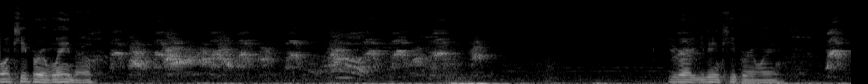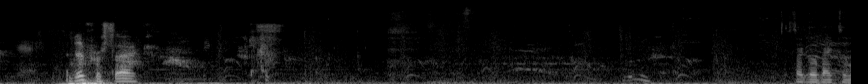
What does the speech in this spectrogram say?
We want to keep her in lane though. You're right, you didn't keep her in lane. I did for a sec. So I go back to.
